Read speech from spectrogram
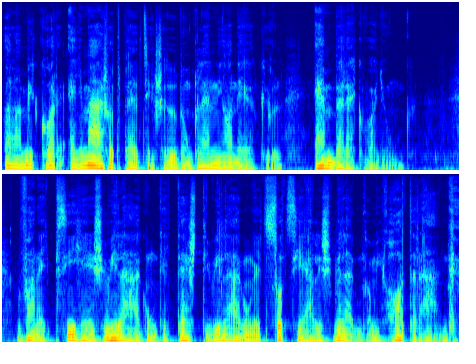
valamikor egy másodpercig se tudunk lenni anélkül. Emberek vagyunk. Van egy pszichés világunk, egy testi világunk, egy szociális világunk, ami hat ránk.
